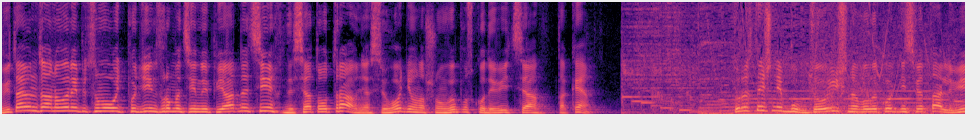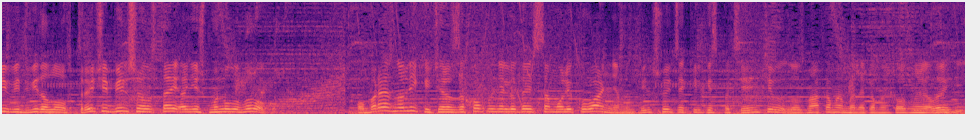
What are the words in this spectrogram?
Вітаю та новини підсумовують події інформаційної п'ятниці 10 травня. Сьогодні у нашому випуску дивіться таке. Туристичний бум цьогоріч на великодні свята Львів відвідало втричі більше гостей аніж минулого року. Обережно ліки через захоплення людей самолікуванням збільшується кількість пацієнтів з ознаками медикаментозної алергії.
